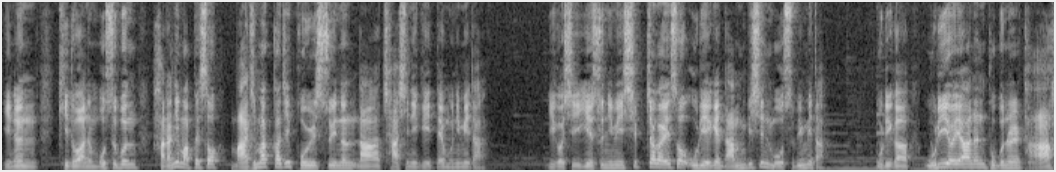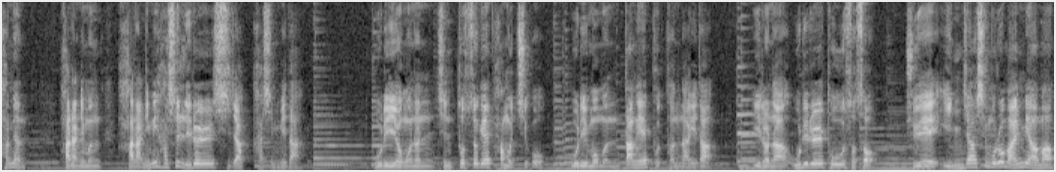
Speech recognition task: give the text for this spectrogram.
이는 기도하는 모습은 하나님 앞에서 마지막까지 보일 수 있는 나 자신이기 때문입니다. 이것이 예수님이 십자가에서 우리에게 남기신 모습입니다. 우리가 우리여야 하는 부분을 다 하면 하나님은 하나님이 하실 일을 시작하십니다. 우리 영혼은 진토 속에 파묻히고 우리 몸은 땅에 붙었나이다. 일어나 우리를 도우소서 주의 인자심으로 말미암아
